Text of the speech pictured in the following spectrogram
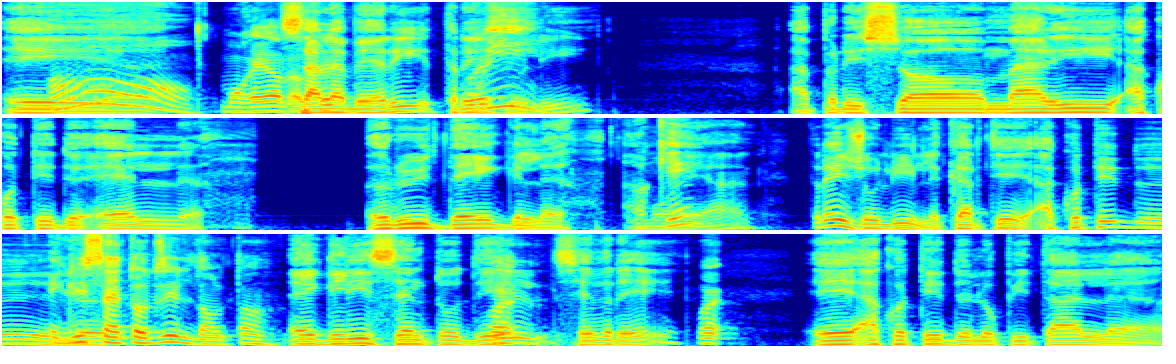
Et Oh! Montréal. ok. Salaberry, très Oui. joli. Après ça, Marie, à côté de elle, rue d'Aigle, à Ok. Montréal. Très joli, le quartier, à côté de... Église le- Saint-Odile dans le temps. Église Saint-Odile, Ouais. c'est vrai. Ouais. Et à côté de l'hôpital euh,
